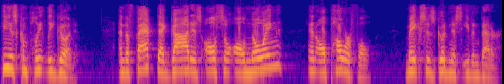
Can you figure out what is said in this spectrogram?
He is completely good. And the fact that God is also all knowing and all powerful makes his goodness even better.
